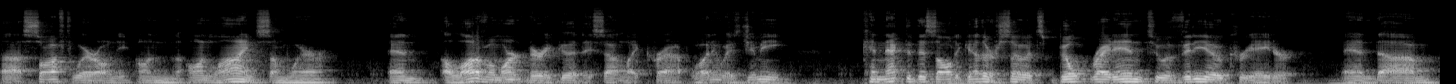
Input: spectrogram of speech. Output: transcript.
uh, software on the on online somewhere, and a lot of them aren't very good. They sound like crap. Well, anyways, Jimmy connected this all together so it's built right into a video creator, and um,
